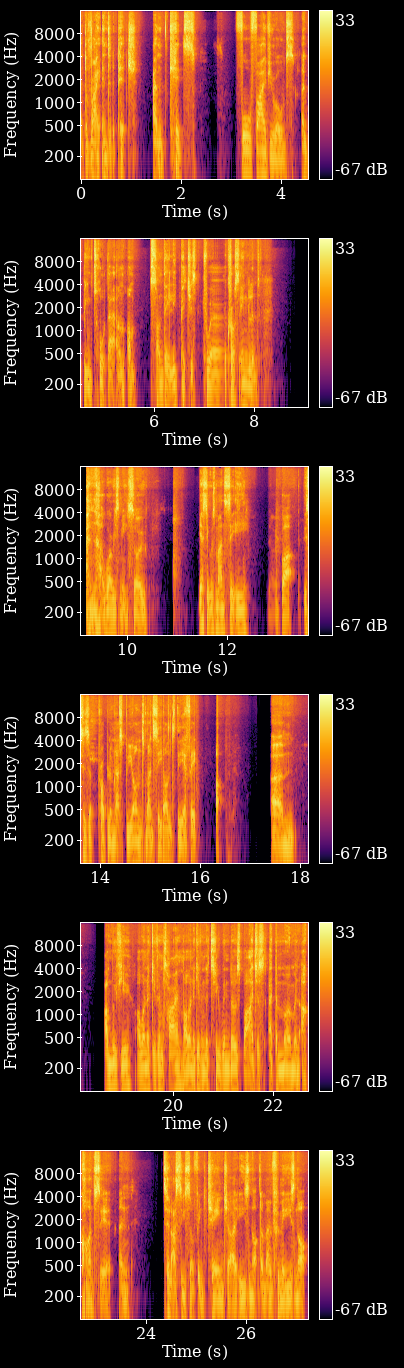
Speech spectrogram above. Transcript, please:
at the right end of the pitch. And kids, four, five year olds are being taught that on, on Sunday league pitches across England. And that worries me. So yes, it was Man City, you know, but this is a problem that's beyond Man City, beyond the FA Cup. Um, I'm with you. I want to give him time. I want to give him the two windows, but I just at the moment I can't see it. And till I see something change, uh, he's not the man for me. He's not.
